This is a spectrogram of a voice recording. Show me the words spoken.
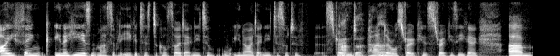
I think you know he isn't massively egotistical, so I don't need to you know I don't need to sort of stroke Pander, pander no. or stroke his stroke his ego. Um,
